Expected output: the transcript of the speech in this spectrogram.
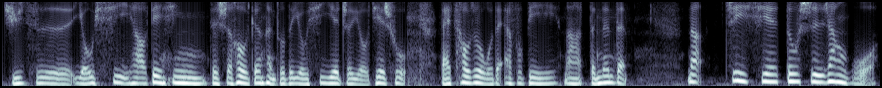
橘子游戏还有电信的时候，跟很多的游戏业者有接触，来操作我的 FB，那等等等，那这些都是让我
